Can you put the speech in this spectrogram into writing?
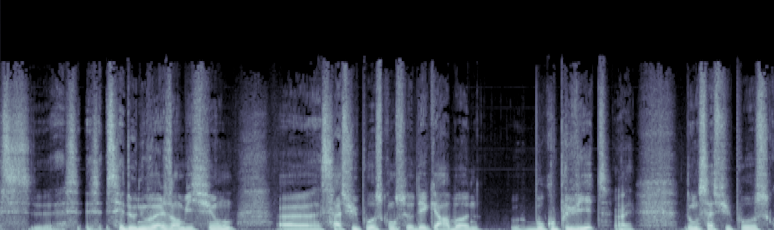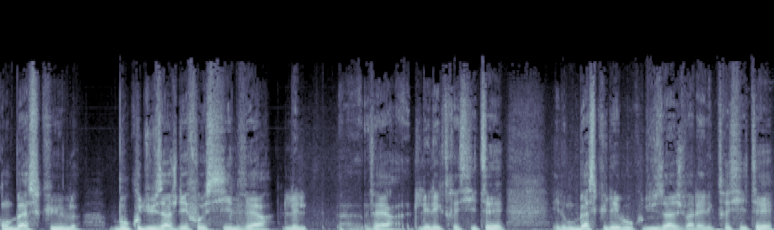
ces deux nouvelles ambitions, euh, ça suppose qu'on se décarbone beaucoup plus vite. Donc ça suppose qu'on bascule beaucoup d'usages des fossiles vers vers l'électricité. Et donc basculer beaucoup d'usages vers l'électricité,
